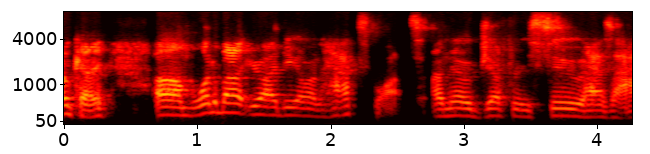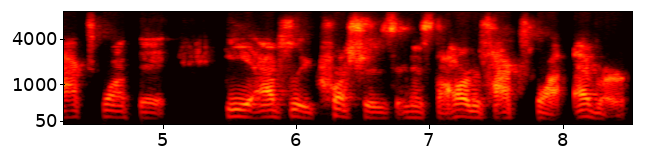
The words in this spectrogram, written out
Okay. Um, what about your idea on hack squats? I know Jeffrey Sue has a hack squat that he absolutely crushes, and it's the hardest hack squat ever.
